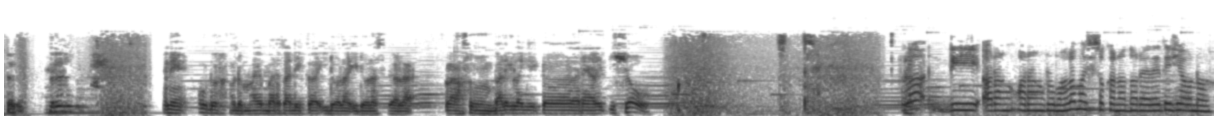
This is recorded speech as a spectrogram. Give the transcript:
Terus ini udah udah melebar tadi ke idola-idola segala. Langsung balik lagi ke reality show. Lo di orang-orang rumah lo masih suka nonton reality show nol?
